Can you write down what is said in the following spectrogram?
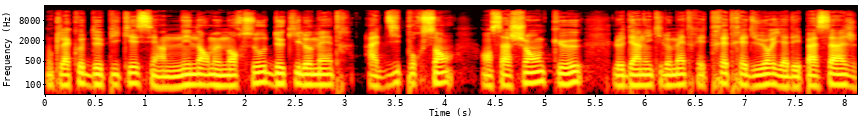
Donc la côte de Piquet, c'est un énorme morceau, 2 km à 10%, en sachant que le dernier kilomètre est très très dur. Il y a des passages,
